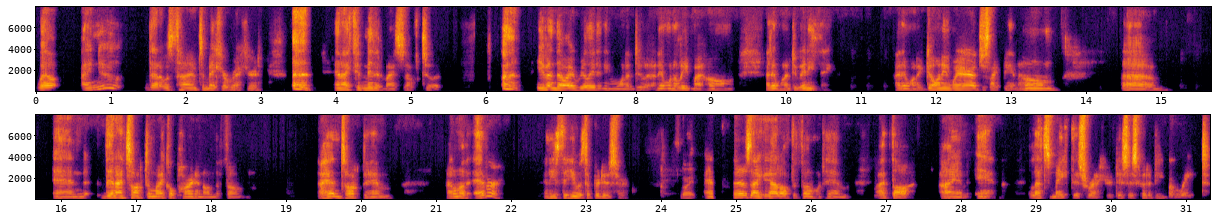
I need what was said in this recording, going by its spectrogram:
Well, I knew that it was time to make a record, and I committed myself to it, even though I really didn't even want to do it. I didn't want to leave my home. I didn't want to do anything. I didn't want to go anywhere. I just like being home. Um, and then I talked to Michael Parnin on the phone. I hadn't talked to him, I don't know if ever. And he said he was the producer. Right. And as soon as I got off the phone with him, I thought, I am in. Let's make this record. This is going to be great.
